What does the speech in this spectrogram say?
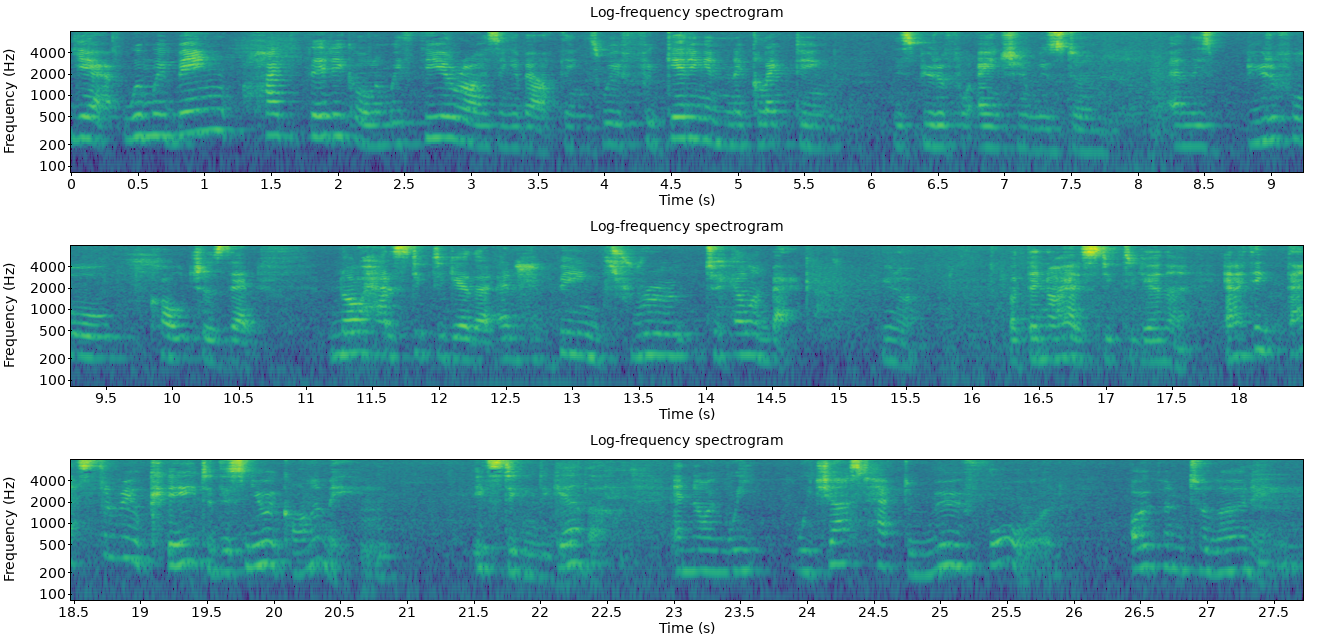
yeah, when we're being hypothetical and we're theorizing about things, we're forgetting and neglecting this beautiful ancient wisdom and these beautiful cultures that know how to stick together and have been through to hell and back, you know, but they know how to stick together. And I think that's the real key to this new economy. Mm-hmm. It's sticking together and knowing we, we just have to move forward, open to learning,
